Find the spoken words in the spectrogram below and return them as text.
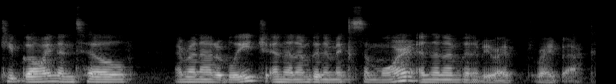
keep going until I run out of bleach and then I'm gonna mix some more and then I'm gonna be right right back.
